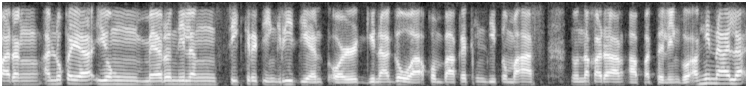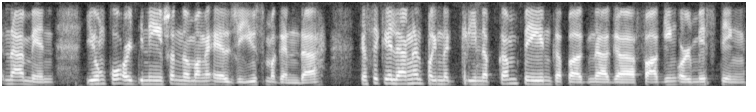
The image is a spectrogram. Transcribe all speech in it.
parang ano kaya yung meron nilang secret ingredient or ginagawa kung bakit hindi tumaas noong nakaraang apat na linggo. Ang hinala namin, yung coordination ng mga LGUs maganda. Kasi kailangan pag nag-clean up campaign, kapag nag-fogging or misting,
